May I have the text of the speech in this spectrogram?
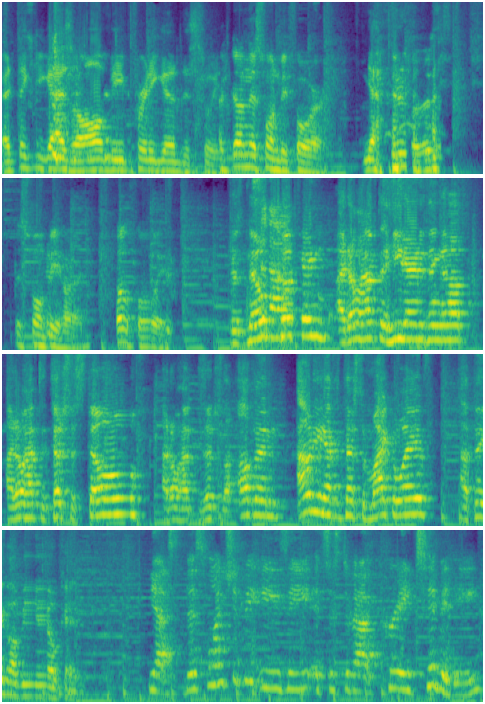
I think you guys will all be pretty good this week. I've done this one before. Yeah. So this, this won't be hard. Hopefully. There's no So- cooking. I don't have to heat anything up. I don't have to touch the stove. I don't have to touch the oven. I don't even have to touch the microwave. I think I'll be okay. Yes, this one should be easy. It's just about creativity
